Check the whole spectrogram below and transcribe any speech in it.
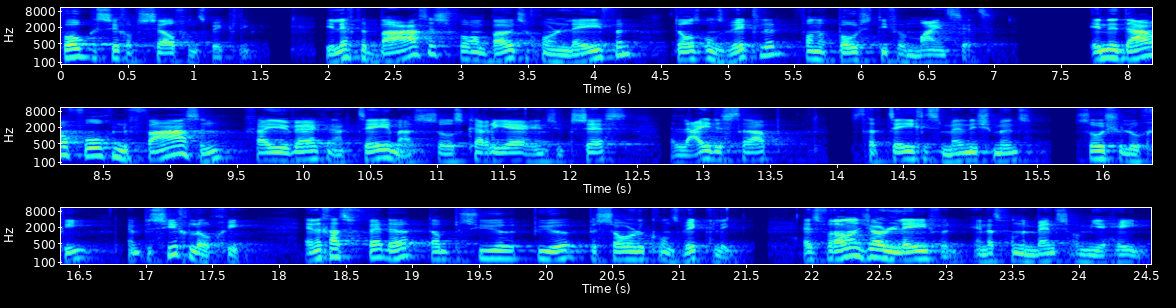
focust zich op zelfontwikkeling. Je legt de basis voor een buitengewoon leven door het ontwikkelen van een positieve mindset. In de daaropvolgende fasen ga je werken aan thema's zoals carrière en succes, leiderschap, strategisch management, sociologie en psychologie. En het gaat verder dan puur, persoonlijke ontwikkeling. Het verandert jouw leven en dat van de mensen om je heen.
